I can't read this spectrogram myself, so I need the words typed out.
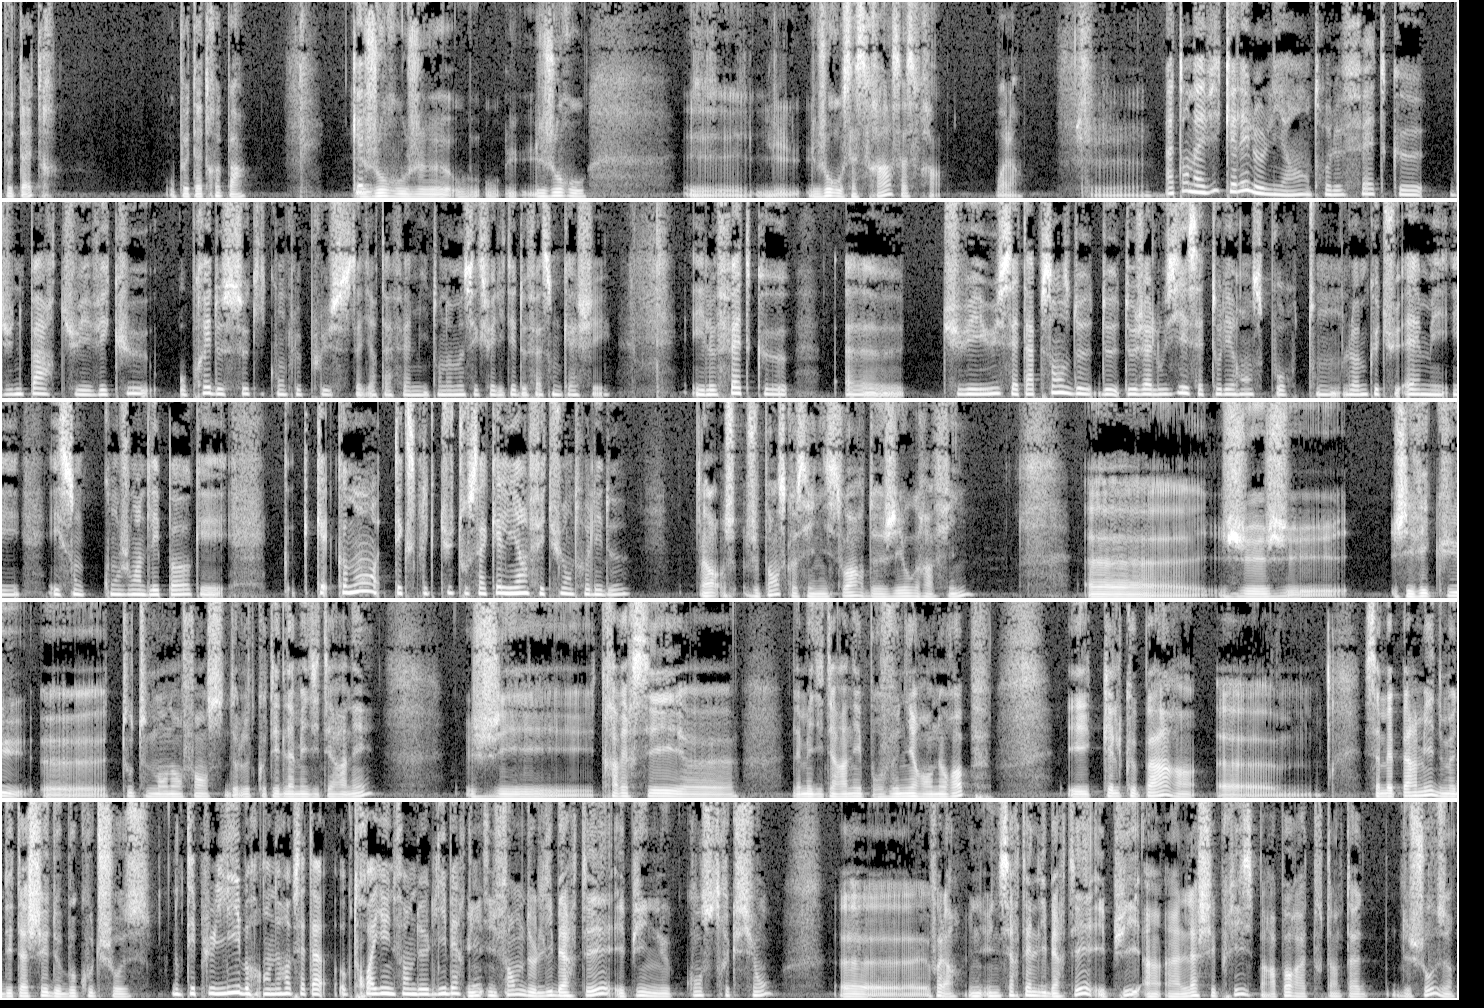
Peut-être, ou peut-être pas. Le jour où je, le jour où, euh, le, jour où ça se fera, ça se fera. Voilà. À ton avis, quel est le lien entre le fait que, d'une part, tu aies vécu auprès de ceux qui comptent le plus, c'est-à-dire ta famille, ton homosexualité de façon cachée, et le fait que euh, tu aies eu cette absence de, jalousie et cette tolérance pour ton l'homme que tu aimes et, et, son conjoint de l'époque et comment t'expliques-tu tout ça? Quel lien fais-tu entre les deux? Alors, je, pense que c'est une histoire de géographie. Euh, je, j'ai vécu euh, toute mon enfance de l'autre côté de la Méditerranée. J'ai traversé euh, la Méditerranée pour venir en Europe. Et quelque part, ça m'a permis de me détacher de beaucoup de choses. Donc tu es plus libre en Europe, ça t'a octroyé une forme de liberté Une, forme de liberté et puis une construction, euh, voilà, une, certaine liberté et puis un, lâcher prise par rapport à tout un tas de choses.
